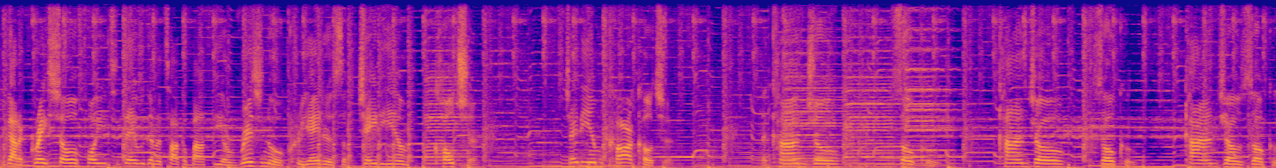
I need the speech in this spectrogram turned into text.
We got a great show for you today. We're going to talk about the original creators of JDM culture, JDM car culture, the Kanjo Zoku. Kanjo Zoku. Kanjo Zoku.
